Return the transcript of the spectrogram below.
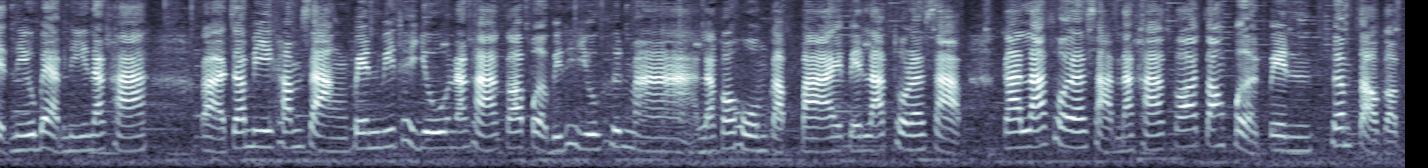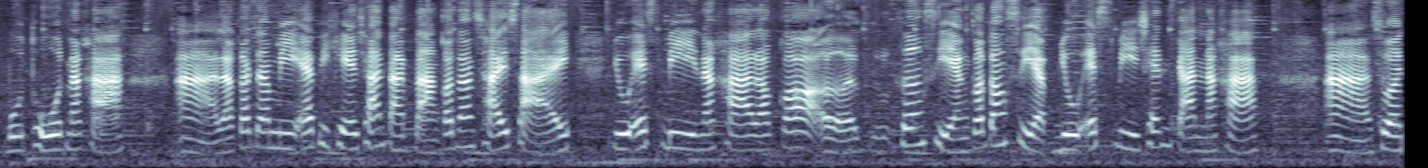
7 นิ้วแบบนี้นะคะจะมีคำสั่งเป็นวิทยุนะคะ ก็เปิดวิทยุขึ้นมา แล้วก็โฮมกลับไปเป็นรับโทรศัพท์ การรับโทรศัพท์นะคะ ก็ต้องเปิดเป็นเชื่อมต่อกับบลูทูธนะคะอ่าแล้วก็จะมีแอปพลิเคชันต่างๆ ก็ต้องใช้สาย USB นะคะ แล้วก็เออเครื่องเสียงก็ต้องเสียบ USB เช่นกันนะคะอ่าส่วน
